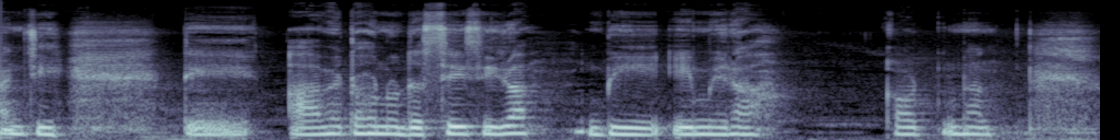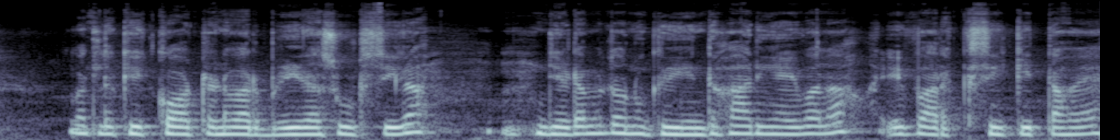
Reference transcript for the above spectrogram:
ਹਾਂਜੀ, ਤੇ ਆ ਮੈਂ ਤੁਹਾਨੂੰ ਦੱਸਿਆ ਸੀਗਾ ਵੀ ਇਹ ਮੇਰਾ ਕਾਟਨ ਮਤਲਬ ਕਿ ਕਾਟਨ ਵਰਬਰੀ ਦਾ ਸੂਟ ਸੀਗਾ, ਜਿਹੜਾ ਮੈਂ ਤੁਹਾਨੂੰ ਗ੍ਰੀਨ ਦਿਖਾ ਰਹੀ ਹਾਂ ਇਹ ਵਾਲਾ, ਇਹ ਵਰਕ ਸੀ, ਕੀਤਾ ਹੋਇਆ।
